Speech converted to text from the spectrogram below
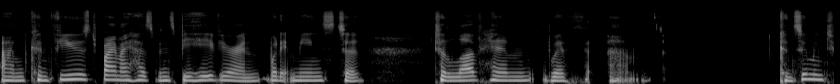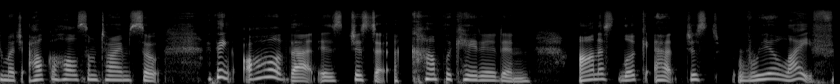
i'm confused by my husband's behavior and what it means to to love him with um, consuming too much alcohol sometimes. So i think all of that is just a, a complicated and honest look at just real life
